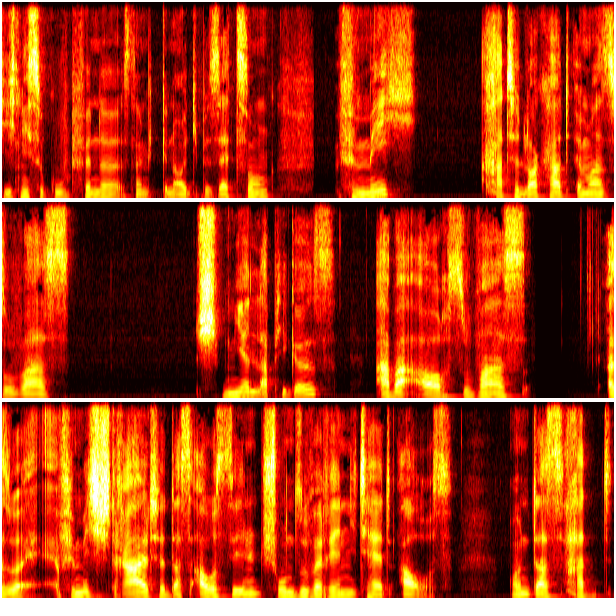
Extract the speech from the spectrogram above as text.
die ich nicht so gut finde, ist nämlich genau die Besetzung. Für mich hatte Lockhart immer so was Schmierlappiges aber auch sowas, also äh, für mich strahlte das Aussehen schon Souveränität aus. Und das hat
